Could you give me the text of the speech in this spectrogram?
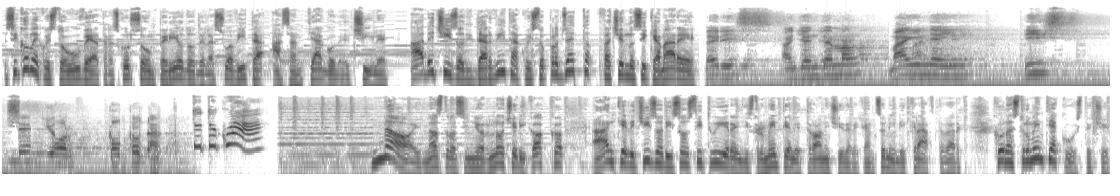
siccome questo Uwe ha trascorso un periodo della sua vita a Santiago del Cile, ha deciso di dar vita a questo progetto facendosi chiamare Ladies and gentlemen, my name is Senor Coconut. Tutto? No, il nostro signor Noce di Cocco ha anche deciso di sostituire gli strumenti elettronici delle canzoni di Kraftwerk con strumenti acustici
